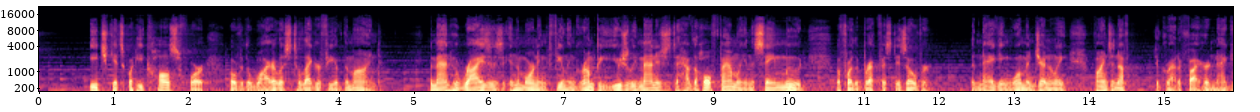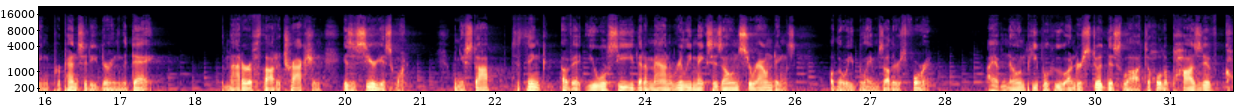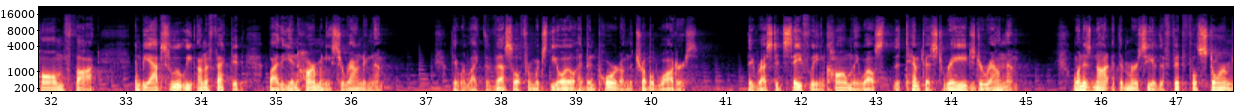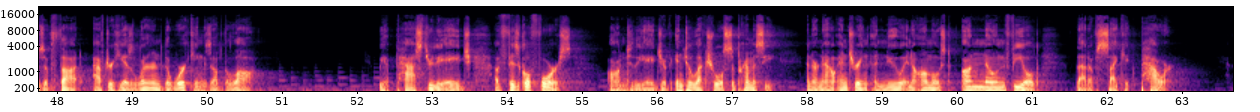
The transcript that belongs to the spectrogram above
Each gets what he calls for over the wireless telegraphy of the mind. The man who rises in the morning feeling grumpy usually manages to have the whole family in the same mood before the breakfast is over. The nagging woman generally finds enough to gratify her nagging propensity during the day. The matter of thought attraction is a serious one. When you stop to think of it, you will see that a man really makes his own surroundings, although he blames others for it. I have known people who understood this law to hold a positive, calm thought and be absolutely unaffected by the inharmony surrounding them. They were like the vessel from which the oil had been poured on the troubled waters. They rested safely and calmly whilst the tempest raged around them. One is not at the mercy of the fitful storms of thought after he has learned the workings of the law. We have passed through the age of physical force on to the age of intellectual supremacy and are now entering a new and almost unknown field, that of psychic power.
